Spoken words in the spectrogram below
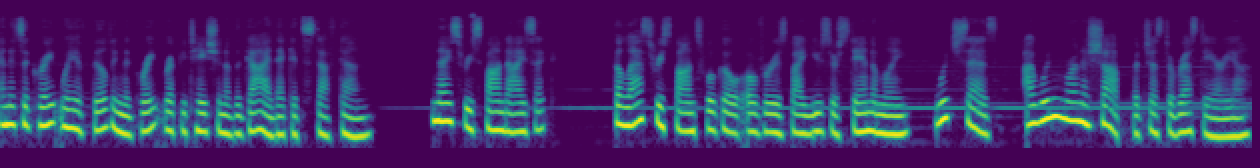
and it's a great way of building the great reputation of the guy that gets stuff done. Nice respond, Isaac. The last response we'll go over is by user Standumly, which says, I wouldn't run a shop but just a rest area.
